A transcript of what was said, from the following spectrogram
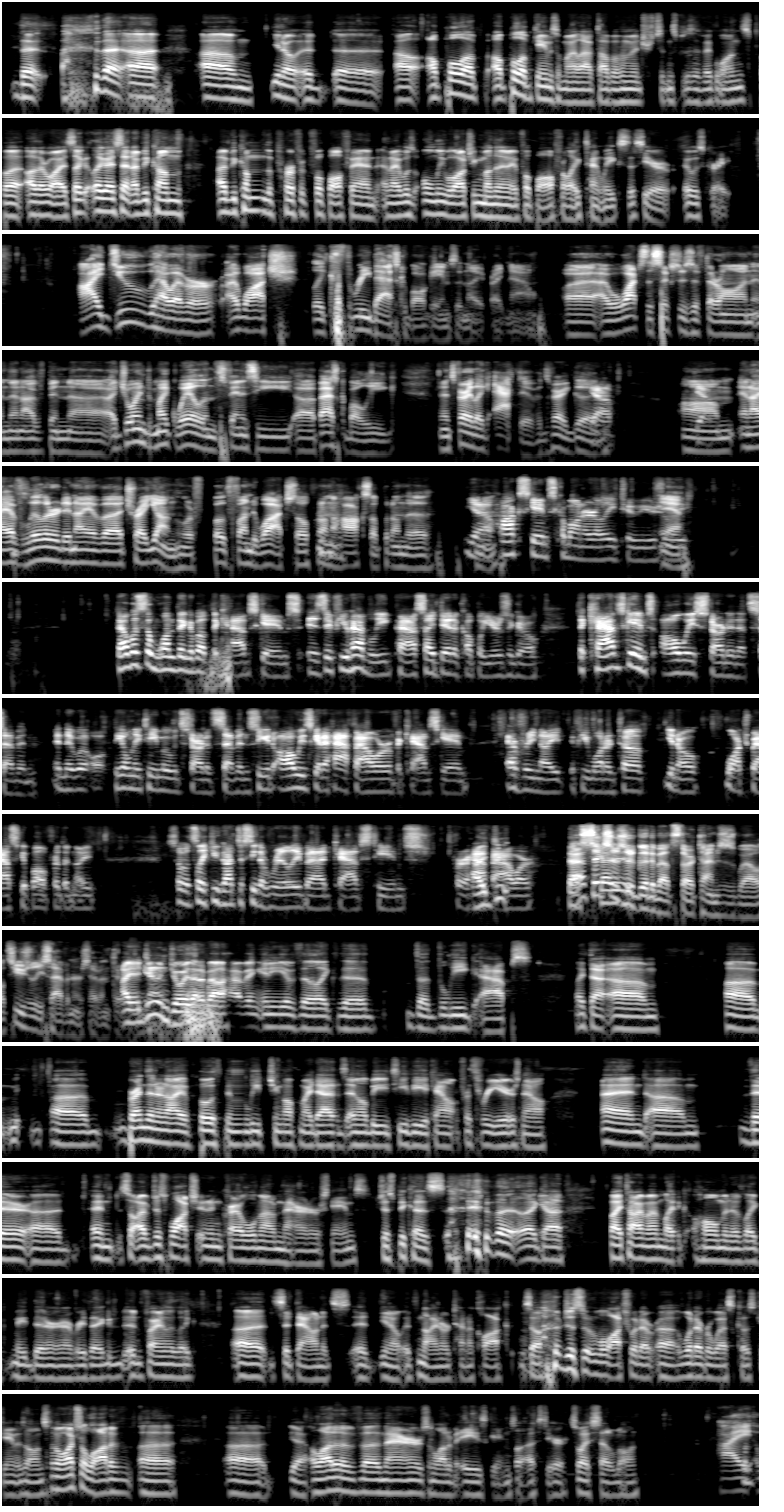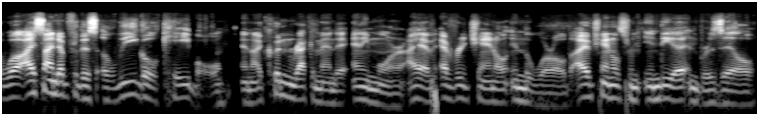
that that uh um you know uh, uh I'll, I'll pull up i'll pull up games on my laptop if i'm interested in specific ones but otherwise like like i said i've become i've become the perfect football fan and i was only watching monday night football for like 10 weeks this year it was great I do, however, I watch like three basketball games a night right now. Uh, I will watch the Sixers if they're on, and then I've been uh, I joined Mike Whalen's fantasy uh, basketball league, and it's very like active. It's very good. Yeah. Um, and I have Lillard and I have uh, Trae Young, who are f- both fun to watch. So I'll put on the Mhm. Hawks. I'll put on the Yeah, know. Hawks games come on early too. Usually. Yeah. That was the one thing about the Cavs games is if you have League Pass, I did a couple years ago. The Cavs games always started at seven, and they were the only team who would start at seven. So you'd always get a half hour of a Cavs game every night if you wanted to, you know, watch basketball for the night. So it's like you got to see the really bad Cavs teams for a half do- hour. Uh, Sixers kinda- are good about start times as well. It's usually seven or seven thirty. I do enjoy that about having any of the like the the, the league apps like that. Um, um, uh, Brendan and I have both been leeching off my dad's MLB TV account for three years now, and um, there uh, and so I've just watched an incredible amount of Mariners games just because, the, like, uh, by the time I'm like home and have like made dinner and everything, and, and finally like uh sit down it's it you know it's nine or ten o'clock so just watch whatever uh, whatever west coast game is on so i watched a lot of uh uh yeah a lot of uh, mariners and a lot of a's games last year so i settled on I well, I signed up for this illegal cable, and I couldn't recommend it anymore. I have every channel in the world. I have channels from India and Brazil.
